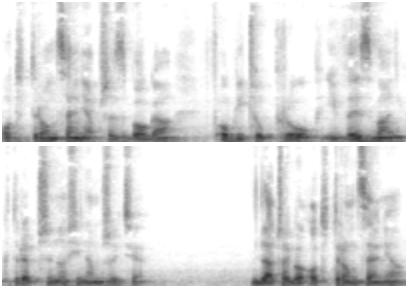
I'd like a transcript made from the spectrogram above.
odtrącenia przez Boga w obliczu prób i wyzwań, które przynosi nam życie. Dlaczego odtrącenia?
